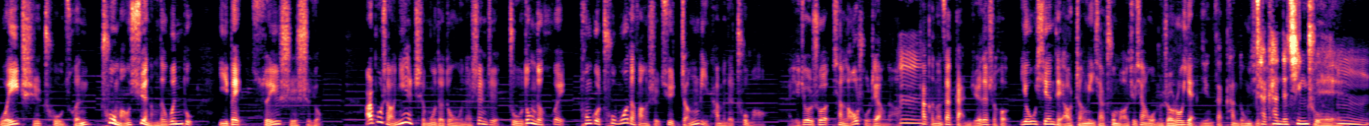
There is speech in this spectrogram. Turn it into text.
维持储存触毛血囊的温度，以备随时使用。而不少啮齿目的动物呢，甚至主动的会通过触摸的方式去整理它们的触毛。也就是说，像老鼠这样的啊，嗯它可能在感觉的时候优先得要整理一下触毛，就像我们揉揉眼睛在看东西，才看得清楚对。嗯，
